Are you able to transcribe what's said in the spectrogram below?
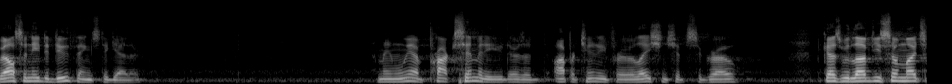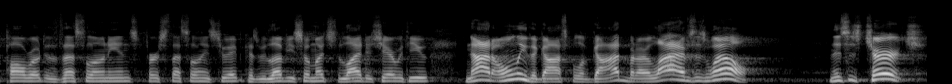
We also need to do things together. I mean, when we have proximity, there's an opportunity for relationships to grow. Because we loved you so much, Paul wrote to the Thessalonians, 1 Thessalonians 2 8, because we love you so much, delighted to share with you not only the gospel of God, but our lives as well. And this is church.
